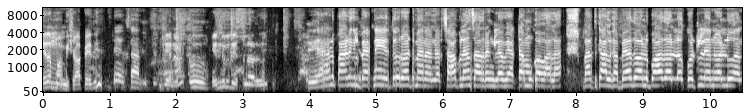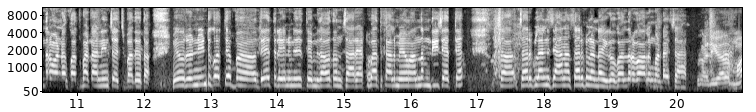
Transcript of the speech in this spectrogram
ఏదమ్మా మీ షాప్ ఏది? ఎందుకు తీస్తున్నారు? ఏమైనా పాడుగులు పెట్టినట్టు రోడ్డు మీద అన్నాడు. షాపులేం సదరంగా లేవు. ఎట్ట అమ్ముకోవాలా? బతకాలిగా. పేదవాళ్ళు బాధవాళ్ళు కొట్లు లేని వాళ్ళు అందరం ఉన్నాం కొత్త పట్టాల నుంచి వచ్చి బతుకుతాం. మేము రెండింటికి వస్తే దేతరు ఎనిమిది తొమ్మిది అవుతుంది సార్. ఎట్ట బతకాలి? మేము అందరం తీసేస్తే సరుకులన్నీ చాలా సరుకులు ఉన్నాయి ఇక గందరగోళంగా ఉన్నాయి సార్. ఇప్పుడు అది కాదమ్మా.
